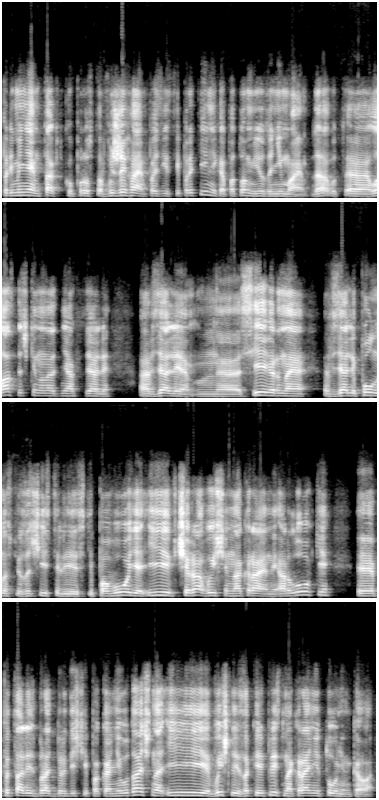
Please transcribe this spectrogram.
применяем тактику, просто выжигаем позиции противника, а потом ее занимаем. Да? Вот э, Ласточкина на днях взяли, э, взяли э, Северное, взяли полностью, зачистили Степовое. И вчера вышли на окраины Орловки – пытались брать Бердыщи пока неудачно и вышли и закрепились на крайне тоненького.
